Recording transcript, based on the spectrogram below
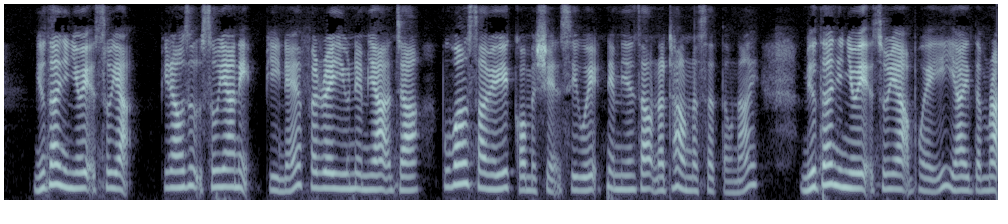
။မြို့သားညီညွတ်ရေးအစိုးရပြည်ထောင်စုအစိုးရနှင့်ပြည်내 ဖက်ဒရယ်ယူနစ်များအကြားပူးပေါင်းဆောင်ရွက်ရေးကော်မရှင်အစည်းအဝေးနှစ်မြင့်ဆောင်2023နိုင်မြို့သားညီညွတ်ရေးအစိုးရအဖွဲ့၏ယာယီသမရ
